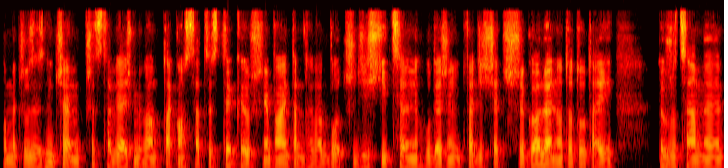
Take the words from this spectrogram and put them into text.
po meczu ze Zniczem przedstawialiśmy Wam taką statystykę, już nie pamiętam, to chyba było 30 celnych uderzeń i 23 gole, no to tutaj dorzucamy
